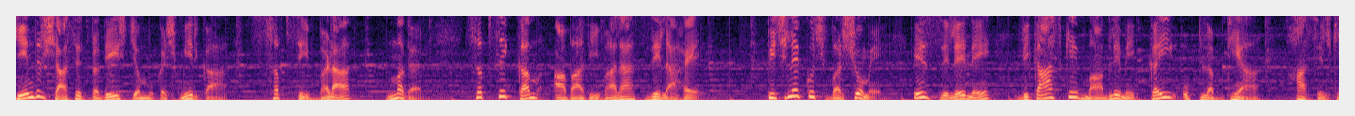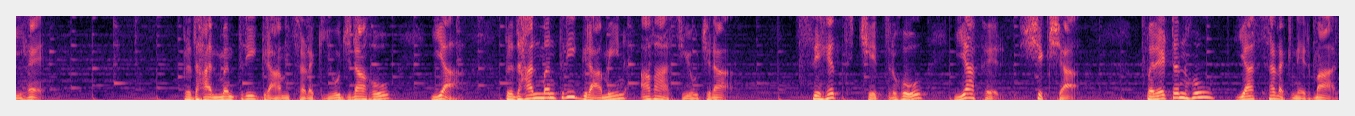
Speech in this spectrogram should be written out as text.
केंद्र शासित प्रदेश जम्मू कश्मीर का सबसे बड़ा मगर सबसे कम आबादी वाला जिला है। पिछले कुछ वर्षों में इस ज़िले ने विकास के मामले में कई उपलब्धियाँ हासिल की हैं। प्रधानमंत्री ग्राम सड़क योजना हो या प्रधानमंत्री ग्रामीण आवास योजना, सेहत क्षेत्र हो या फिर शिक्षा, पर्यटन हो या सड़क निर्माण,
